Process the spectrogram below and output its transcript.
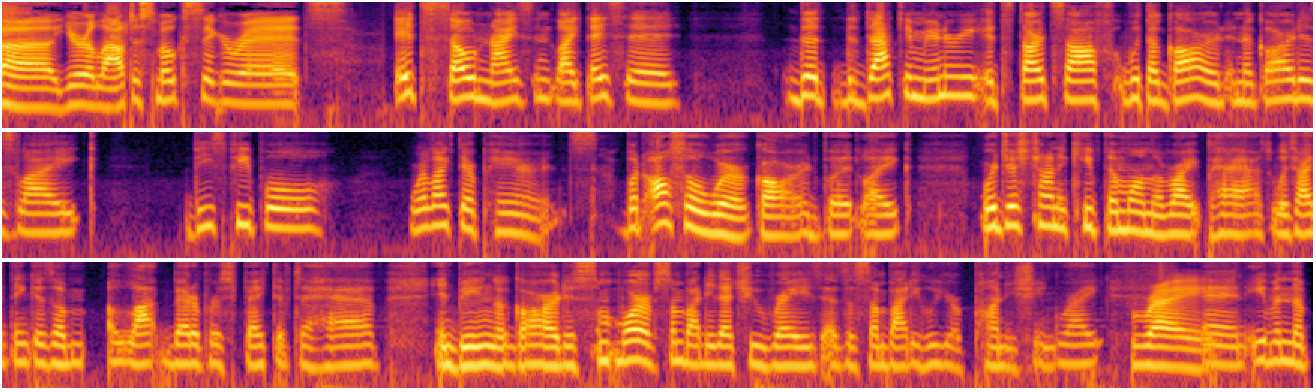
Uh, you're allowed to smoke cigarettes. It's so nice and like they said the the documentary it starts off with a guard and the guard is like these people we're like their parents but also we're a guard but like we're just trying to keep them on the right path which i think is a, a lot better perspective to have in being a guard is some, more of somebody that you raise as a somebody who you're punishing right? Right. And even the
